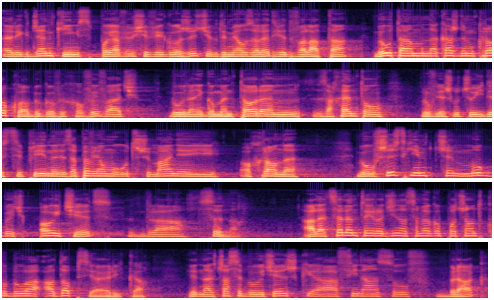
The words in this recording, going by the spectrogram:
Eric Jenkins, pojawił się w jego życiu, gdy miał zaledwie dwa lata. Był tam na każdym kroku, aby go wychowywać, był dla niego mentorem, zachętą, również uczył i dyscypliny, zapewniał mu utrzymanie i ochronę. Był wszystkim, czym mógł być ojciec dla syna. Ale celem tej rodziny od samego początku była adopcja Erika. Jednak czasy były ciężkie, a finansów brak.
